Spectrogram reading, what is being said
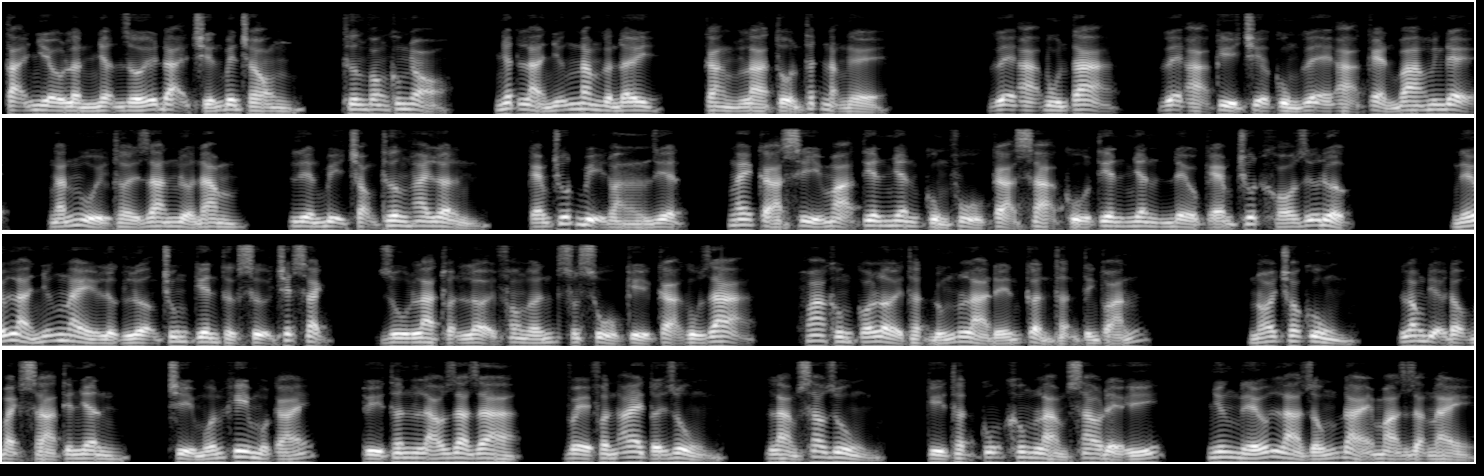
tại nhiều lần nhận giới đại chiến bên trong, thương vong không nhỏ, nhất là những năm gần đây, càng là tổn thất nặng nề. Gệ ạ bùn tạ, gệ ạ kỳ trịa cùng gệ ạ kèn ba huynh đệ, ngắn ngủi thời gian nửa năm, liền bị trọng thương hai lần, kém chút bị đoàn diệt, ngay cả xì mạ tiên nhân cùng phủ cả xạ cụ tiên nhân đều kém chút khó giữ được. Nếu là những này lực lượng trung kiên thực sự chết sạch, dù là thuận lợi phong ấn xuất xù kỳ cả cụ dạ hoa không có lời thật đúng là đến cẩn thận tính toán nói cho cùng, long địa động bạch xà tiên nhân, chỉ muốn khi một cái, tùy thân lão ra ra về phần ai tới dùng, làm sao dùng, kỳ thật cũng không làm sao để ý, nhưng nếu là giống đại mạ dạng này,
